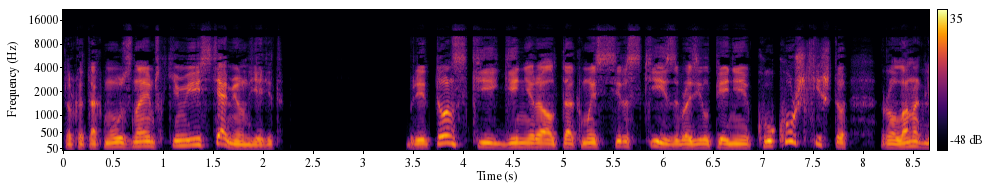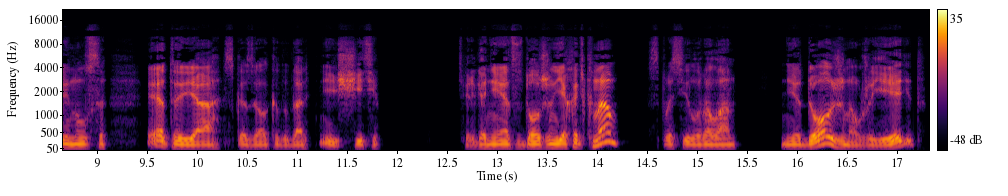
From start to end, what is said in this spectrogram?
Только так мы узнаем, с какими вестями он едет. Бретонский генерал так мастерски изобразил пение кукушки, что Ролан оглянулся. — Это я, — сказал Кадудаль, — не ищите. — Теперь гонец должен ехать к нам? — спросил Ролан. — Не должен, а уже едет.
